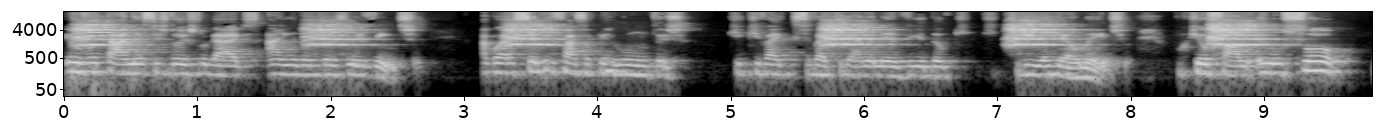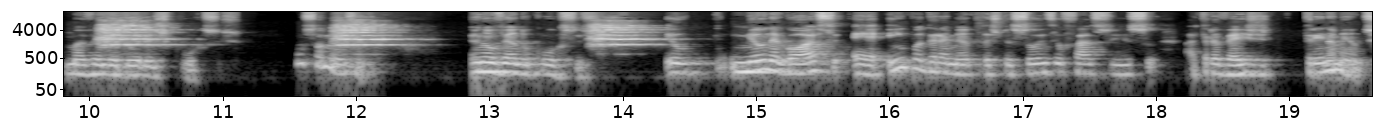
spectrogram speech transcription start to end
eu vou estar nesses dois lugares ainda em 2020. Agora, sempre faça perguntas. Que, que, vai, que se vai criar na minha vida? O que, que cria realmente? Porque eu falo, eu não sou uma vendedora de cursos. Não sou mesmo. Eu não vendo cursos. Eu, meu negócio é empoderamento das pessoas. Eu faço isso através de treinamentos.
